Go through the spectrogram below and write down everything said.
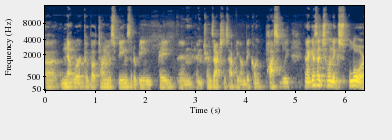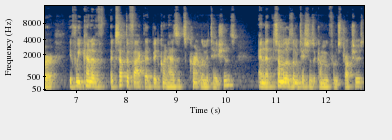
uh, network of autonomous beings that are being paid and, and, transactions happening on Bitcoin? Possibly. And I guess I just want to explore if we kind of accept the fact that Bitcoin has its current limitations and that some of those limitations are coming from structures.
